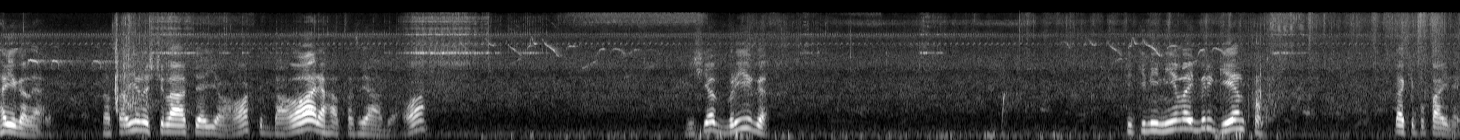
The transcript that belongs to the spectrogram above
Aí galera, tá saindo tilápia aí, ó. Ó que da hora, rapaziada. Ó. Bichinha briga. Pequenininha, mas briguenta. Daqui pro pai, né?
